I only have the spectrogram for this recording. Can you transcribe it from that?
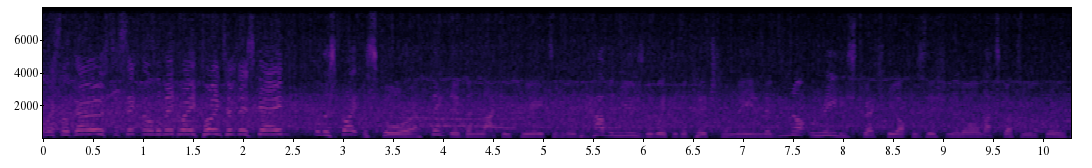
The whistle goes to signal the midway point of this game. Well, despite the score, I think they've been lacking creatively. They haven't used the width of the pitch for me, and they've not really stretched the opposition at all. That's got to improve.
